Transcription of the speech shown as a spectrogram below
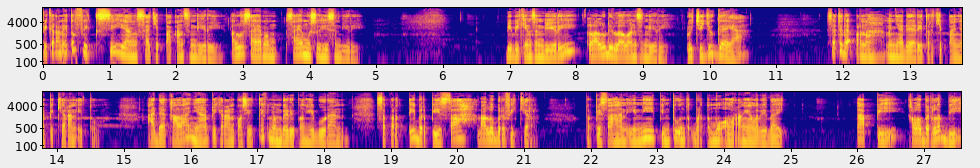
Pikiran itu fiksi yang saya ciptakan sendiri, lalu saya saya musuhi sendiri. Dibikin sendiri, lalu dilawan sendiri. Lucu juga ya. Saya tidak pernah menyadari terciptanya pikiran itu. Ada kalanya pikiran positif memberi penghiburan, seperti berpisah lalu berpikir, perpisahan ini pintu untuk bertemu orang yang lebih baik. Tapi kalau berlebih,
